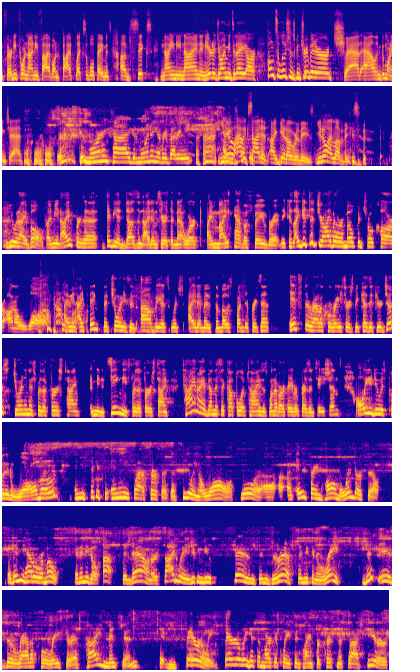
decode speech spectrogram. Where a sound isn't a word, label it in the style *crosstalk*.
$34.95 on five flexible payments of $6.99. And here to join me today, our Home Solutions contributor, Chad Allen. Good morning, Chad. *laughs* Good morning, Ty. Good morning, everybody. *laughs* you know how excited I get over these. You know I love these. *laughs* you and I both. I mean, I present maybe a dozen items here at the network. I might have a favorite because I get to drive a remote control car on a wall. I mean, I think the choice is obvious which item is the most fun to present it's the Radical Racers because if you're just joining us for the first time, I mean, seeing these for the first time, Ty and I have done this a couple of times. It's one of our favorite presentations. All you do is put in wall mode and you stick it to any flat surface, a ceiling, a wall, a floor, uh, an A-frame home, a windowsill. And then you have a remote and then you go up and down or sideways. You can do spins and drifts and you can race. This is the Radical Racer. As Ty mentioned, it barely, barely hit the marketplace in time for Christmas last year.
